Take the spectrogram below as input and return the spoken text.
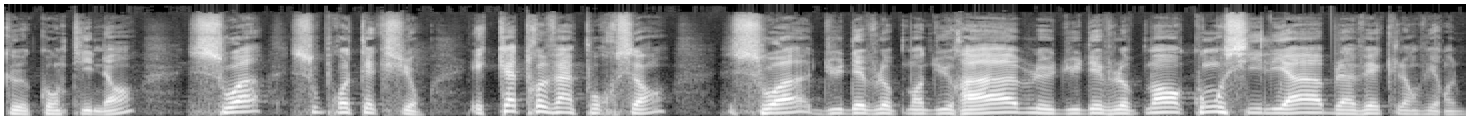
que continent, soit sous protection. Et 80% soit du développement durable, du développement conciliable avec l'environnement,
